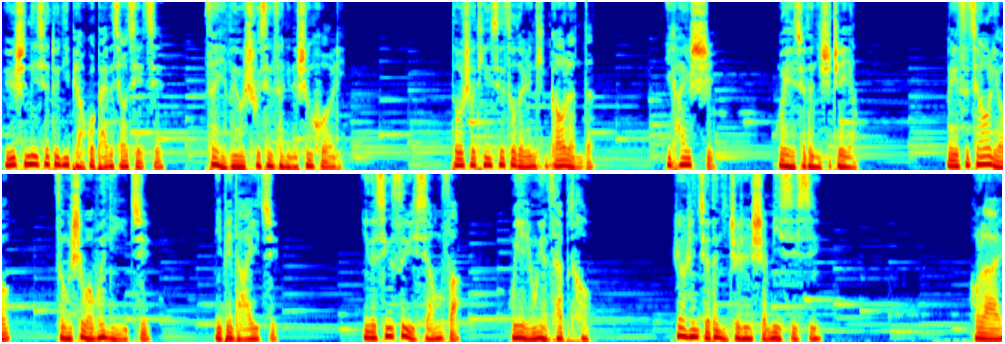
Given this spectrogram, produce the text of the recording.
于是，那些对你表过白的小姐姐，再也没有出现在你的生活里。都说天蝎座的人挺高冷的，一开始，我也觉得你是这样。每次交流，总是我问你一句，你便答一句。你的心思与想法，我也永远猜不透，让人觉得你这人神秘兮兮。后来，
